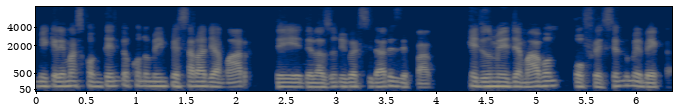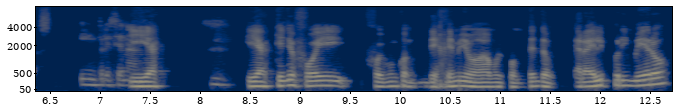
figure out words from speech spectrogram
me, quedé más contento cuando me empezaron a llamar de, de, las universidades de pago. Ellos me llamaban ofreciéndome becas. Impresionante. Y, y aquello fue, fue muy, dejé mi mamá muy contento. Era el primero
